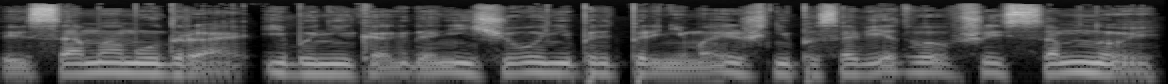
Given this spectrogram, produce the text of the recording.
Ты сама мудра, ибо никогда ничего не предпринимаешь, не посоветовавшись со мной.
